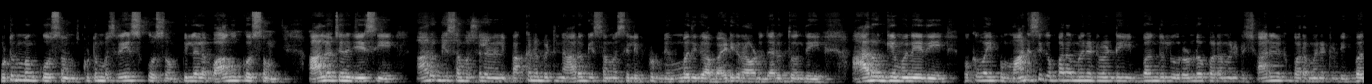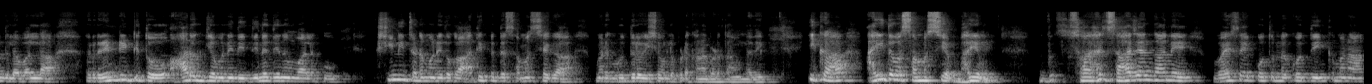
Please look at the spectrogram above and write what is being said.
కుటుంబం కోసం కుటుంబ శ్రేయస్సు కోసం పిల్లల బాగు కోసం ఆలోచన చేసి ఆరోగ్య సమస్యలను పక్కన పెట్టిన ఆరోగ్య సమస్యలు ఇప్పుడు నెమ్మదిగా బయటికి రావడం జరుగుతుంది. ఆరోగ్యం అనేది ఒకవైపు మానసిక పరమైనటువంటి ఇబ్బందులు రెండో పరమైనటువంటి శారీరక పరమైనటువంటి ఇబ్బందుల వల్ల రెండింటితో ఆరోగ్యం అనేది దినదినం వాళ్ళకు క్షీణించడం అనేది ఒక అతిపెద్ద సమస్యగా మనకు వృద్ధుల విషయంలో కూడా కనబడతా ఉన్నది. ఇక ఐదవ సమస్య భయం. సహజ సహజంగానే వయసు అయిపోతున్న కొద్దీ ఇంకా మన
